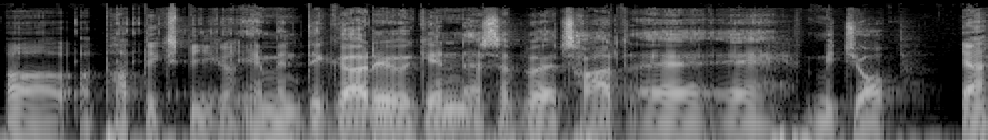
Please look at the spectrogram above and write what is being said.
og, og public speaker? Jamen, det gør det jo igen, altså så blev jeg træt af, af mit job Ja,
